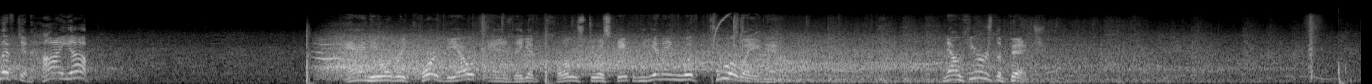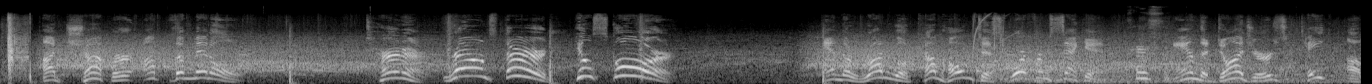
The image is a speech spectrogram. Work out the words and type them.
lifted high up. And he will record the out as they get close to escaping the inning with two away now. Now here's the pitch. A chopper up the middle. Turner rounds third. He'll score. And the run will come home to score from second. Perfect. And the Dodgers take a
